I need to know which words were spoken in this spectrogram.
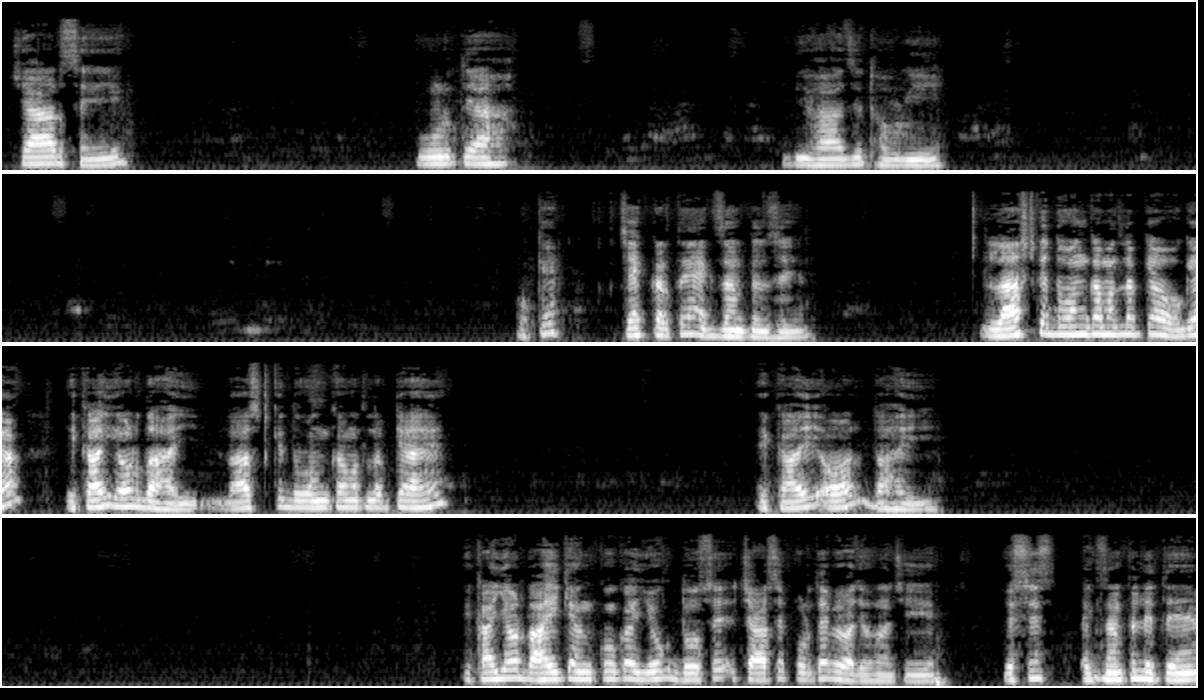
चार से पूर्णतया विभाजित होगी। ओके, चेक करते हैं एग्ज़ाम्पल से। लास्ट के दो अंक का मतलब क्या हो गया? इकाई और दहाई। लास्ट के दो अंक का मतलब क्या है? इकाई और दहाई। इकाई और दहाई के अंकों का योग दो से चार से पूर्णतः विभाजित होना चाहिए। जैसे एग्ज़ाम्पल लेते हैं।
